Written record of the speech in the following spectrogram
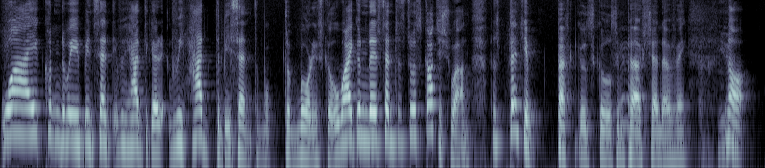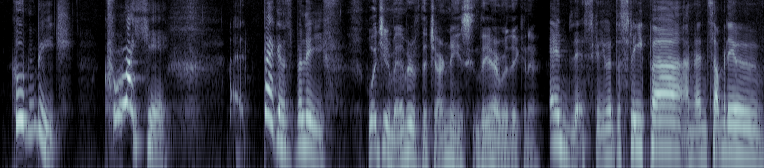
Why couldn't we have been sent if we had to go? If we had to be sent to, to boarding school, why couldn't they have sent us to a Scottish one? There's plenty of perfectly good schools in Perthshire and everything. Not Cooden Beach. Crikey! Beggars belief. What do you remember of the journeys there? Were they kind of? Endless because you had the sleeper and then somebody,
